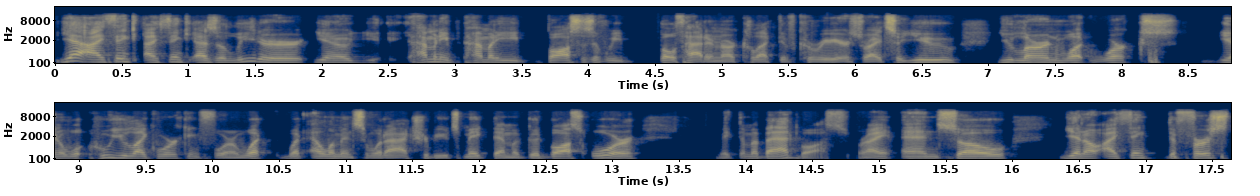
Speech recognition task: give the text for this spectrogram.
Yeah, I think I think as a leader, you know, you, how many how many bosses have we both had in our collective careers, right? So you you learn what works, you know, wh- who you like working for, and what what elements and what attributes make them a good boss or make them a bad boss, right? And so, you know, I think the first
